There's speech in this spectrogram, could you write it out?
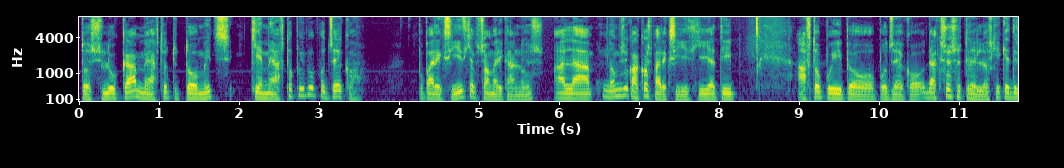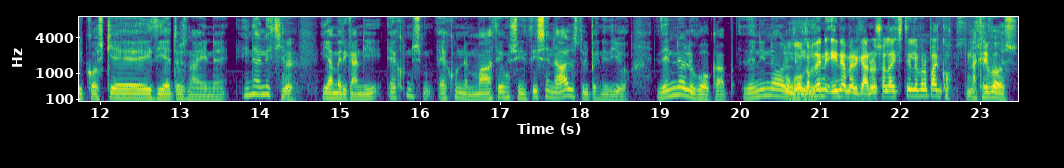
Το Σλούκα με αυτό του Τόμιτς και με αυτό που είπε ο Ποτζέκο. Που παρεξηγήθηκε από τους Αμερικανούς, αλλά νομίζω κακώς παρεξηγήθηκε γιατί αυτό που είπε ο Ποτζέκο, εντάξει, όσο τρελός και κεντρικός και ιδιαίτερος να είναι, είναι αλήθεια. Ναι. Οι Αμερικανοί έχουν, έχουν μάθει, έχουν συνηθίσει ένα άλλο στυλ παιχνιδιού. Δεν είναι όλοι walk-up, δεν είναι Ο όλοι. Γκόκαπ δεν είναι Αμερικανός, αλλά έχει στείλει Ευρωπαϊκός. στην ουσία. Ακριβώς.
